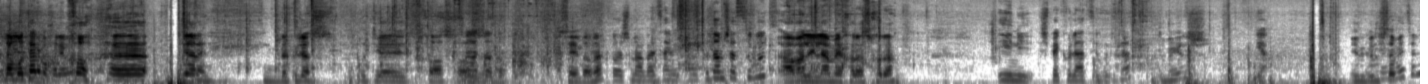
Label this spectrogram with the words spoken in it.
در موتر بخوریم. خب بیارین. در کجاست؟ قوطی های خاص خاص سه دانه باش ما اول سعی کدامش از تو بود؟ اول ایلا می‌خواد از خدا اینی شپکولاتی بود؟ تو بگیرش یا اینو گرفته می‌تونی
